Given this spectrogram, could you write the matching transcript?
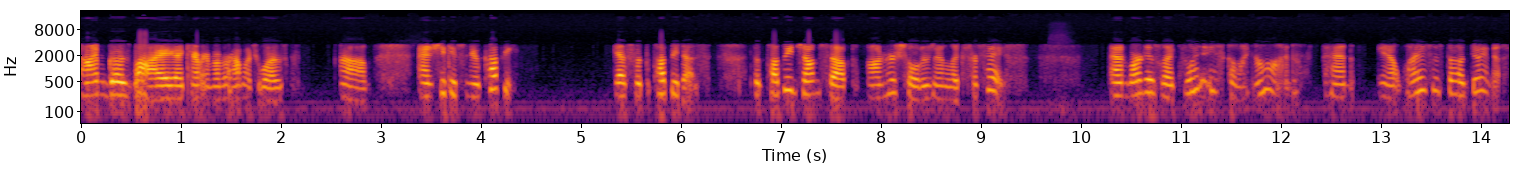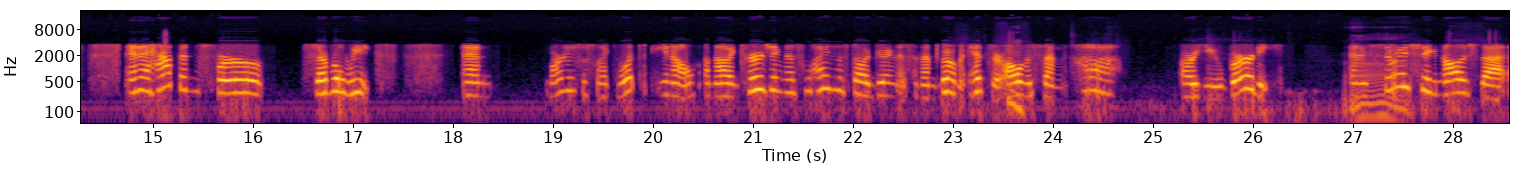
time goes by. I can't remember how much it was. Um, and she gets a new puppy. Guess what the puppy does? The puppy jumps up on her shoulders and licks her face. And Marta's like, what is going on? And, you know, why is this dog doing this? And it happens for several weeks. And Marta's just like, what, you know, I'm not encouraging this. Why is this dog doing this? And then boom, it hits her. All of a sudden, are you Birdie? And as soon as she acknowledged that,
